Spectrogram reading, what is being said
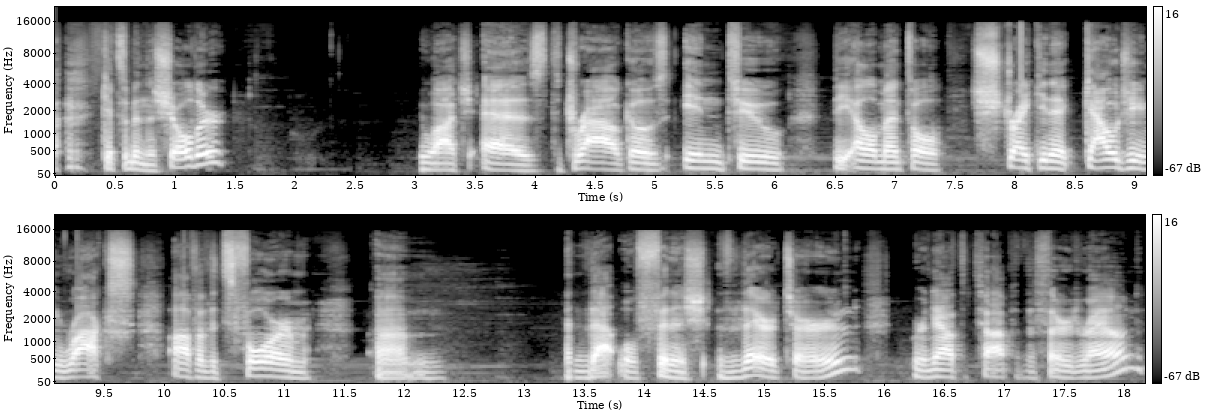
gets him in the shoulder. You watch as the drow goes into the elemental, striking it, gouging rocks off of its form. Um, and that will finish their turn. We're now at the top of the third round.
